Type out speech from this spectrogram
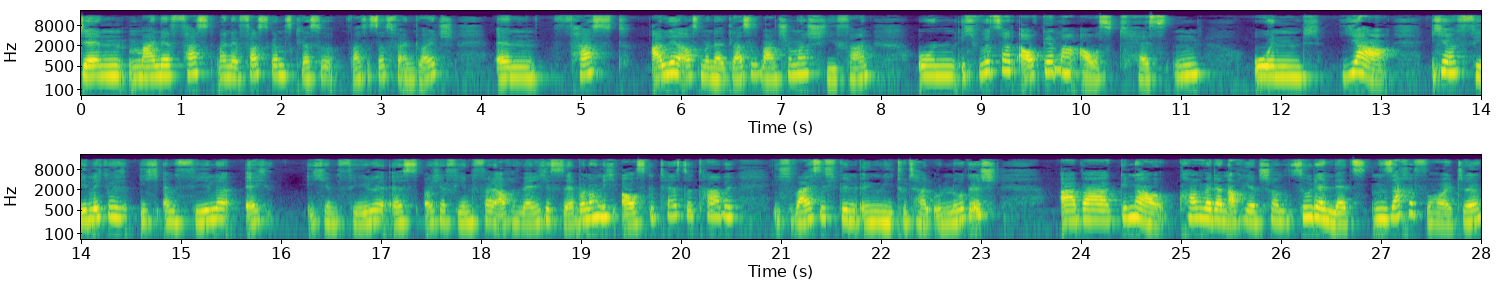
Denn meine fast, meine fast ganz Klasse, was ist das für ein Deutsch? Ähm, fast alle aus meiner Klasse waren schon mal Skifahren und ich würde es halt auch gerne mal austesten. Und ja, ich empfehle, ich empfehle, ich, ich empfehle es euch auf jeden Fall, auch wenn ich es selber noch nicht ausgetestet habe. Ich weiß, ich bin irgendwie total unlogisch. Aber genau, kommen wir dann auch jetzt schon zu der letzten Sache für heute,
